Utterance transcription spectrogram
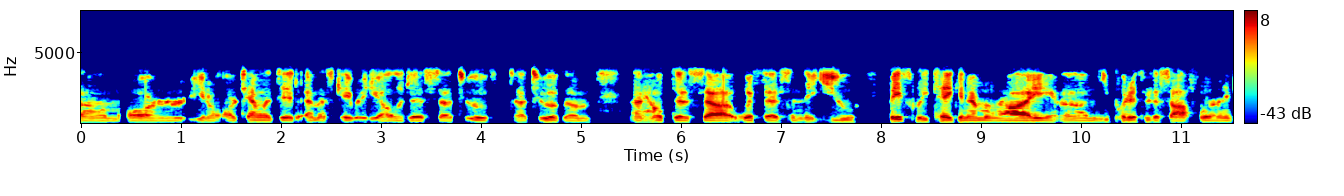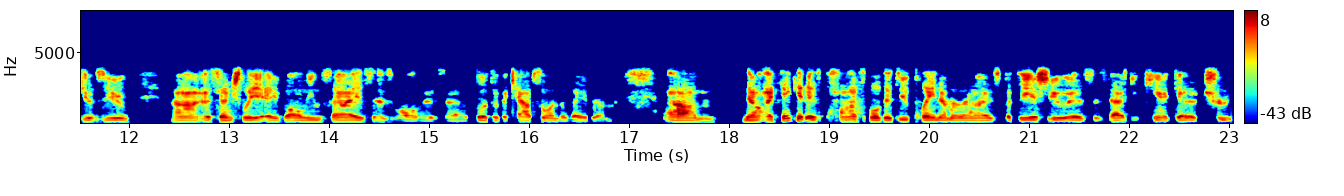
um, our you know our talented MSK radiologists, uh, two of uh, two of them, uh, helped us uh, with this, and that you basically take an MRI, um, you put it through the software, and it gives you uh, essentially a volume size as well as uh, both of the capsule and the labrum. Now, I think it is possible to do plain MRIs, but the issue is is that you can't get a true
